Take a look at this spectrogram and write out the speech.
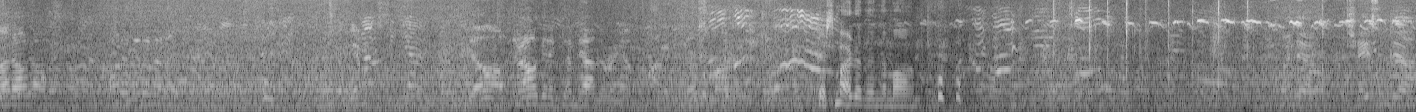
No, no, no, no, they're all gonna come down the ramp. They're smarter. They're smarter than the mom. Going down. Chase him down.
